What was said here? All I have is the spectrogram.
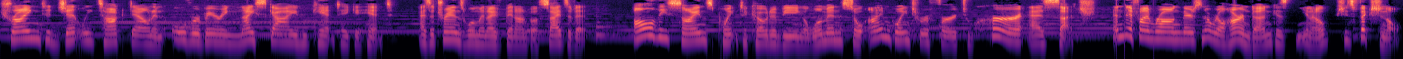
trying to gently talk down an overbearing nice guy who can't take a hint. As a trans woman, I've been on both sides of it. All these signs point to Coda being a woman, so I'm going to refer to her as such. And if I'm wrong, there's no real harm done, because, you know, she's fictional.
